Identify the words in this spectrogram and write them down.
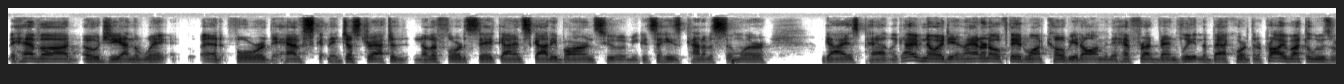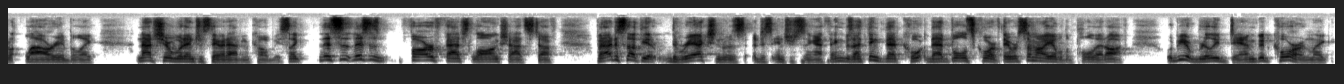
they have uh OG on the wing at forward. They have they just drafted another Florida State guy in Scottie Barnes, who you could say he's kind of a similar guy as Pat. Like I have no idea, and I don't know if they'd want Coby at all. I mean, they have Fred VanVleet in the backcourt that are probably about to lose Lowry, but like not sure what interest they would have in Coby. So like this is this is far fetched long shot stuff. But I just thought the the reaction was just interesting. I think because I think that core, that Bulls core, if they were somehow able to pull that off, would be a really damn good core. And like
